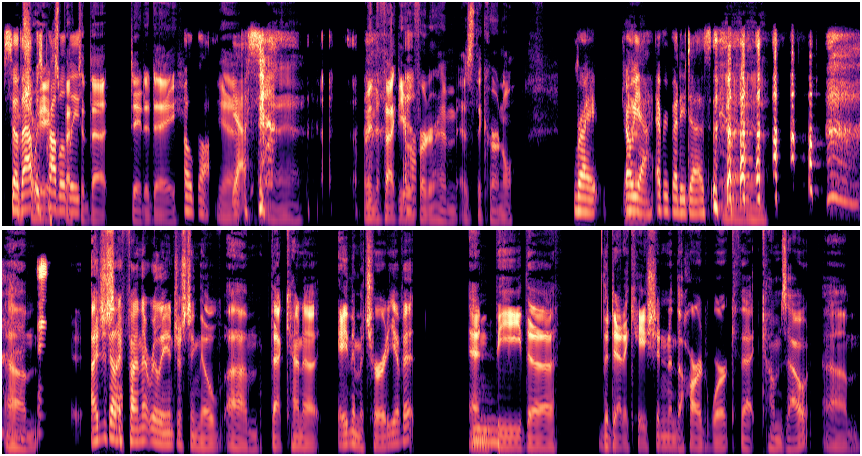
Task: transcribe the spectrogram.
So I'm that sure was probably to that day to day. Oh God. Yeah. Yes. Yeah, yeah. I mean, the fact that you Yeah. refer to him as the Colonel. right. Oh Yeah. Everybody does. Yeah, Um, I just I find that really interesting though. Um, that kind of a the maturity of it, and Mm. b the the dedication and the hard work that comes out. Um,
